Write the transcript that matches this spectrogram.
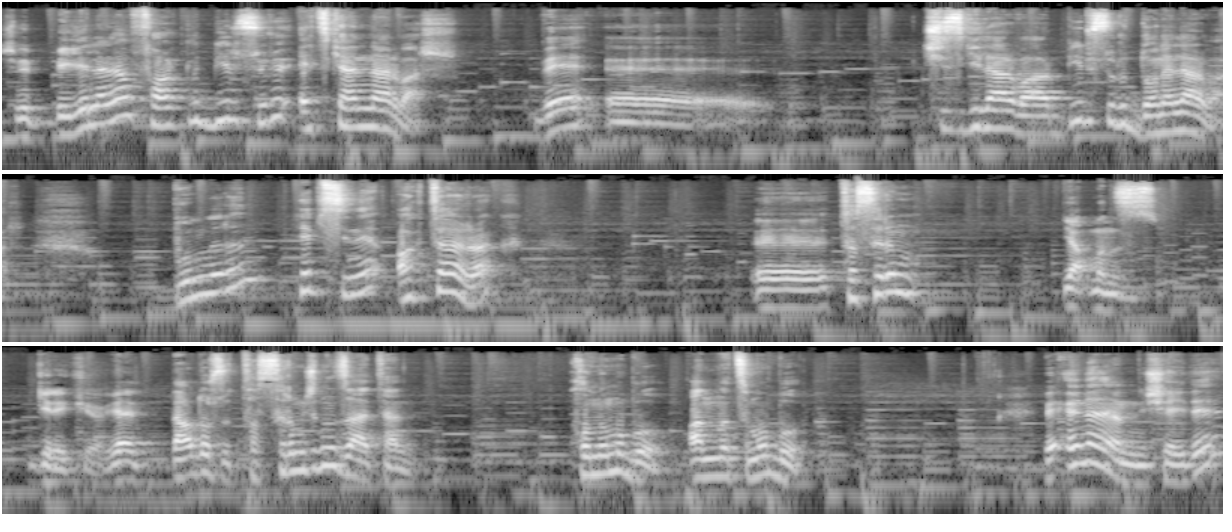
şimdi belirlenen farklı bir sürü etkenler var ve e, çizgiler var, bir sürü doneler var. Bunların hepsini aktararak e, tasarım yapmanız gerekiyor. Yani daha doğrusu tasarımcının zaten konumu bu, anlatımı bu. Ve en önemli şey de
